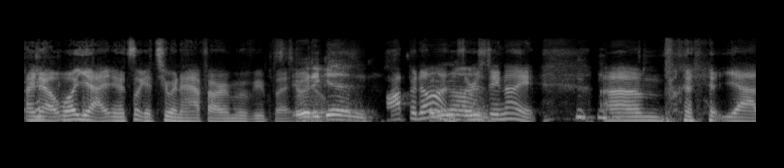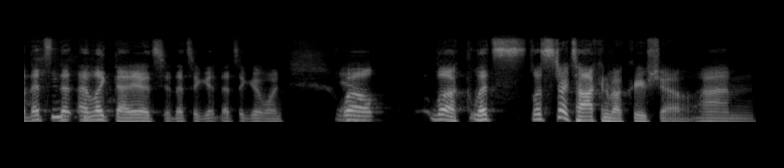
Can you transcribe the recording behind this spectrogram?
I know. Well, yeah, it's like a two and a half hour movie, but Let's do it know, again. Pop it on, it on. Thursday night. um, but yeah, that's that, I like that answer. That's a good. That's a good one. Yeah. Well, look, let's let's start talking about Creepshow. Um,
